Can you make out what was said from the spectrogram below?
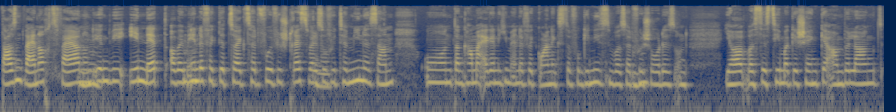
tausend Weihnachtsfeiern und irgendwie eh nett, aber im Endeffekt erzeugt es halt voll viel Stress, weil so viele Termine sind. Und dann kann man eigentlich im Endeffekt gar nichts davon genießen, was halt voll schade ist. Und ja, was das Thema Geschenke anbelangt,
